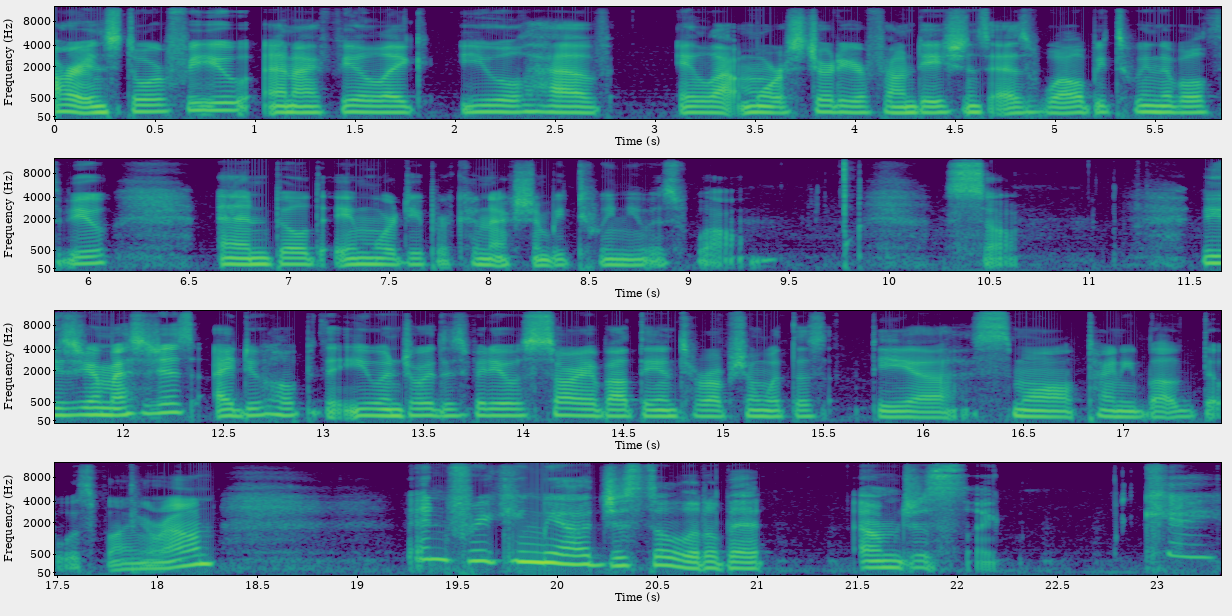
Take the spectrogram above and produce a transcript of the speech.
are in store for you. And I feel like you will have a lot more sturdier foundations as well between the both of you and build a more deeper connection between you as well. So, these are your messages. I do hope that you enjoyed this video. Sorry about the interruption with this, the uh, small tiny bug that was flying around and freaking me out just a little bit. I'm just like, okay.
